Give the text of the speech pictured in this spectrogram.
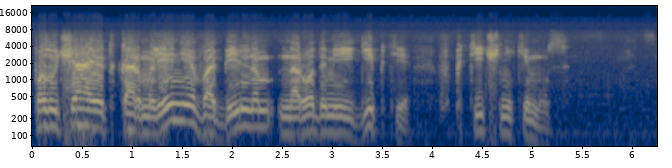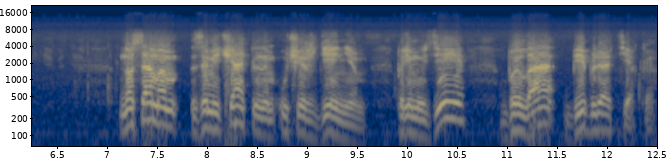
получают кормление в обильном народами Египте, в птичнике Мус. Но самым замечательным учреждением при музее была библиотека,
